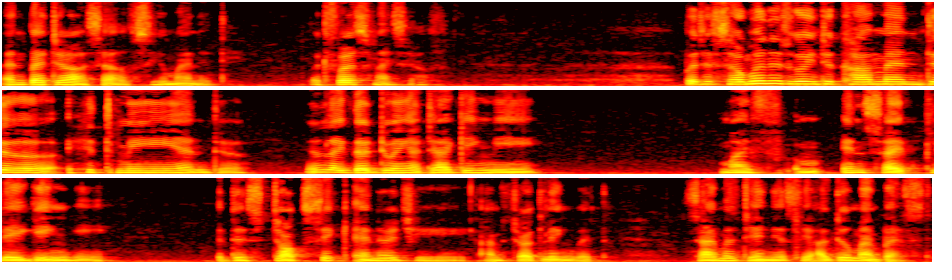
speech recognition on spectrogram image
and better ourselves, humanity. But first, myself. But if someone is going to come and uh, hit me and, uh, you know, like they're doing, attacking me, my um, inside plaguing me, this toxic energy I'm struggling with simultaneously, I'll do my best.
